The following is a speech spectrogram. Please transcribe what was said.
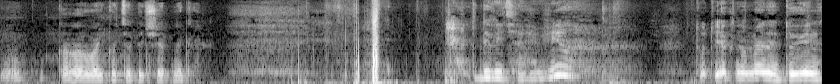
Ну, Кавайко це підшипники. То дивіться, він тут, як на мене, то він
